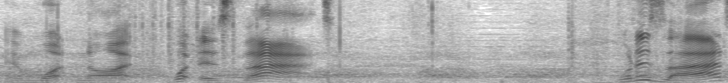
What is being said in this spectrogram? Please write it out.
and whatnot. What is that? What is that?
